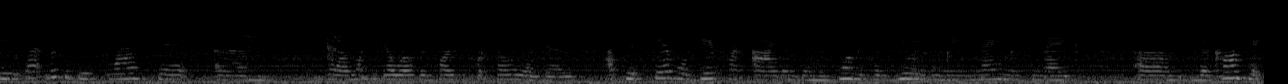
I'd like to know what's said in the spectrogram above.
we look at this last set, um, that I want to go over as far as the portfolio goes, I put several different items in this one because really you need mainly to make, um, the context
